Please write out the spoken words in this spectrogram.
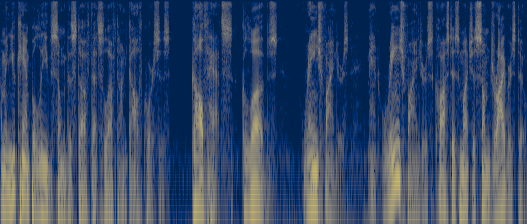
I mean, you can't believe some of the stuff that's left on golf courses golf hats, gloves, rangefinders. Man, rangefinders cost as much as some drivers do,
